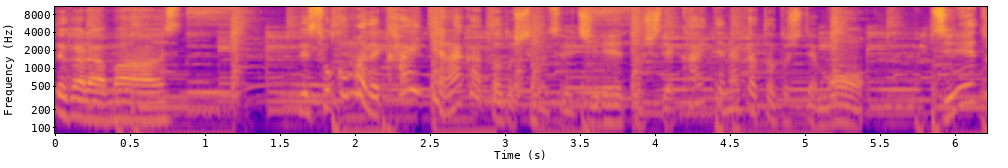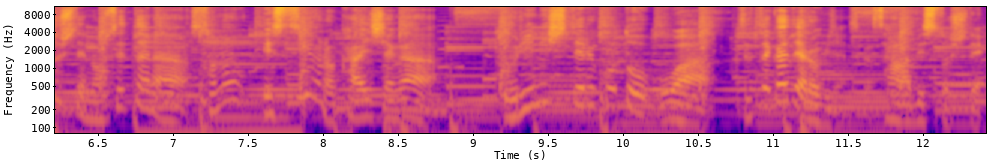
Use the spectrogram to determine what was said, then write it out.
だからまあでそこまで書いてなかったとしてもですよ事例として。書いてなかったとしても事例として載せたらその SEO の会社が売りにしてることは絶対書いてあるわけじゃないですか。サービスとして。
